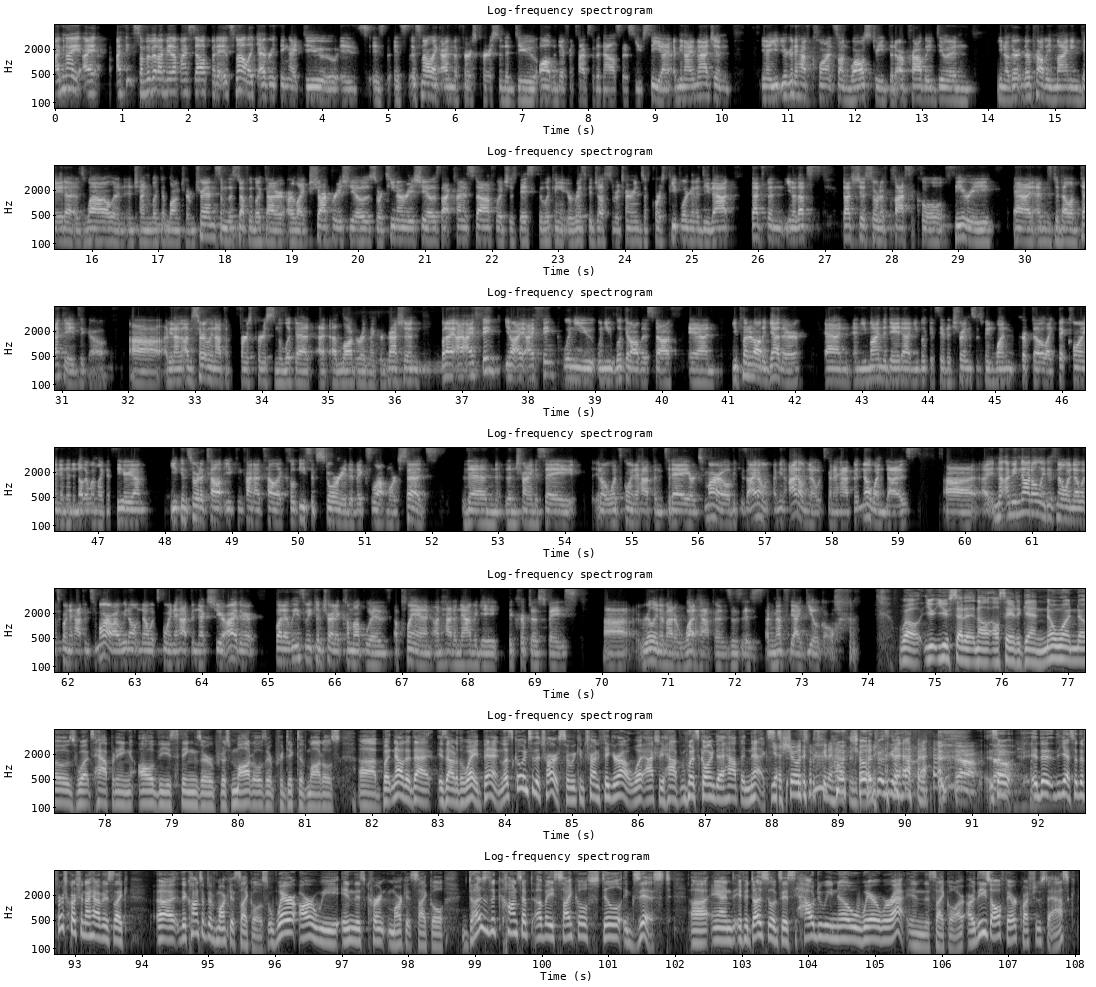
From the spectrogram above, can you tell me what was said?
I mean, I, I I think some of it I made up myself, but it's not like everything I do is is it's it's not like I'm the first person to do all the different types of analysis you see. I, I mean, I imagine, you know, you're going to have quants on Wall Street that are probably doing, you know, they're they're probably mining data as well and, and trying to look at long-term trends. Some of the stuff we looked at are, are like Sharpe ratios, Sortino ratios, that kind of stuff, which is basically looking at your risk-adjusted returns. Of course, people are going to do that. That's been, you know, that's that's just sort of classical theory and, and was developed decades ago. Uh, I mean, I'm, I'm, certainly not the first person to look at, at, at logarithmic regression, but I, I, think you know I, I, think when you when you look at all this stuff and you put it all together and and you mine the data and you look at say the trends between one crypto like Bitcoin and then another one like Ethereum, you can sort of tell you can kind of tell a cohesive story that makes a lot more sense than than trying to say you know what's going to happen today or tomorrow because I don't I mean I don't know what's going to happen. No one does. Uh, I, I mean, not only does no one know what's going to happen tomorrow, we don't know what's going to happen next year either. But at least we can try to come up with a plan on how to navigate the crypto space. Uh, really, no matter what happens, is, is I mean, that's the ideal goal. Well, you, you said it, and I'll, I'll say it again. No one knows what's happening. All these things are just models, they're predictive models. Uh, but now that that is out of the way, Ben, let's go into the charts so we can try and figure out what actually happened, what's going to happen next. Yeah, show us what's going to happen. show us what's going to happen. yeah. So, so the, yeah, so the first question I have is like, uh, the concept of market cycles. Where are we in this current market cycle? Does the concept of a cycle still exist? Uh, and if it does still exist, how do we know where we're at in the cycle? Are, are these all fair questions to ask?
